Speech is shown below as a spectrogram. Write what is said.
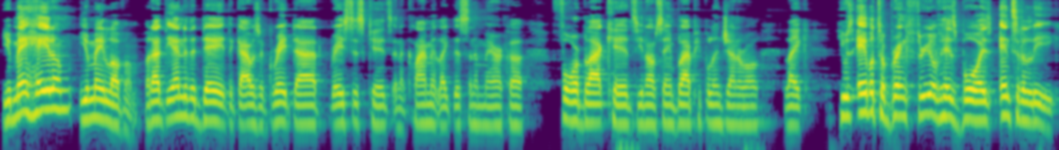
You may hate him, you may love him, but at the end of the day, the guy was a great dad, raised his kids in a climate like this in America for black kids, you know what I'm saying, black people in general. Like he was able to bring three of his boys into the league.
